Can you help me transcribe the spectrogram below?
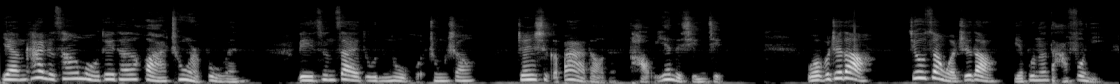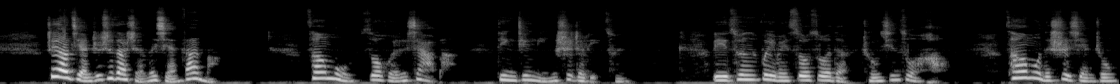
眼看着仓木对他的话充耳不闻，李村再度的怒火中烧，真是个霸道的、讨厌的刑警。我不知道，就算我知道，也不能答复你。这样简直是在审问嫌犯吗？仓木缩回了下巴，定睛凝视着李村。李村畏畏缩缩的重新坐好。仓木的视线中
